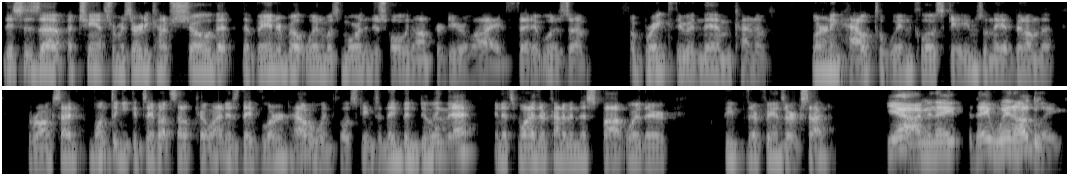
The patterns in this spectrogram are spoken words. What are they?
This is a, a chance for Missouri to kind of show that the Vanderbilt win was more than just holding on for dear life, that it was a, a breakthrough in them kind of learning how to win close games when they had been on the the wrong side. One thing you can say about South Carolina is they've learned how to win close games, and they've been doing that, and it's why they're kind of in this spot where their people, their fans are excited. Yeah, I mean they they win ugly,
